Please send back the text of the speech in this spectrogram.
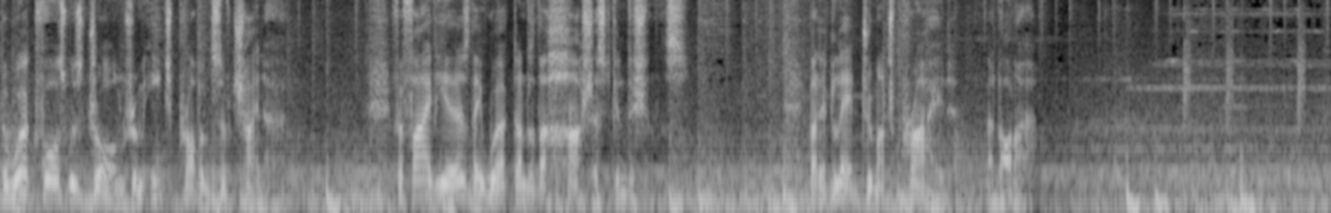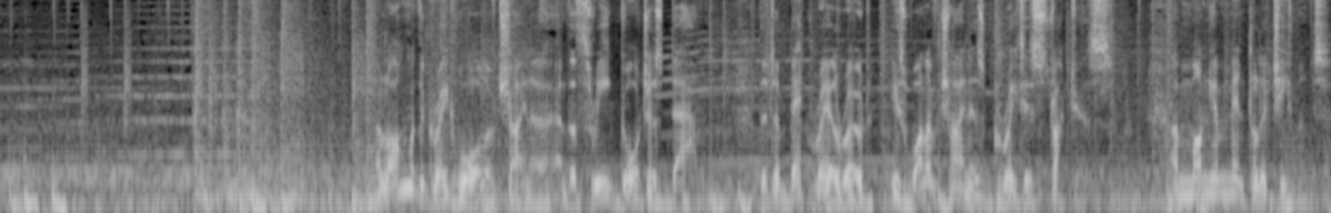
The workforce was drawn from each province of China for five years, they worked under the harshest conditions. But it led to much pride and honor. Along with the Great Wall of China and the Three Gorges Dam, the Tibet Railroad is one of China's greatest structures, a monumental achievement.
